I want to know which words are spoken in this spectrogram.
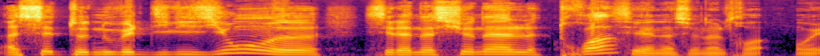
à cette nouvelle division, euh, c'est la Nationale 3, C'est la Nationale 3, oui.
